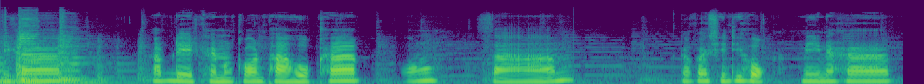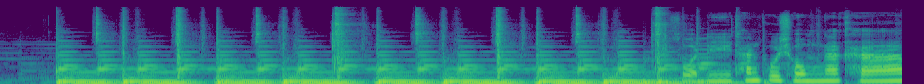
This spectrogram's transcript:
ัสดีครับ อัปเดตไข่มังกรผ่าหกครับสองสามแล้วก็ชิ้นที่ 6 นี่นะครับสวัสดีท่านผู้ชมนะครับ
